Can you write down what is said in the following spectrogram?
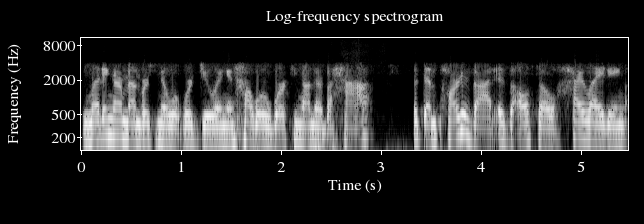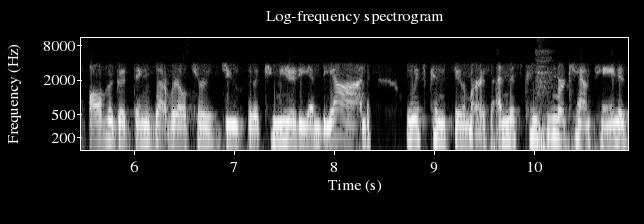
letting our members know what we're doing and how we're working on their behalf. But then part of that is also highlighting all the good things that realtors do for the community and beyond with consumers. And this consumer campaign is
